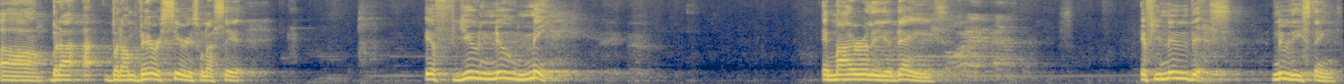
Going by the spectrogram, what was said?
uh, but, I, I, but I'm very serious when I say it. If you knew me in my earlier days, if you knew this, knew these things,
